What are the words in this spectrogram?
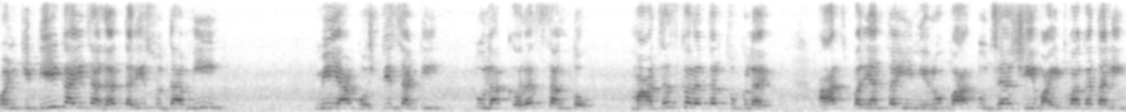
पण कितीही काही झालं तरीसुद्धा मी मी या गोष्टीसाठी तुला खरंच सांगतो माझंच खरं तर चुकलंय. आजपर्यंत ही निरूपा तुझ्याशी वाईट वागत आली.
